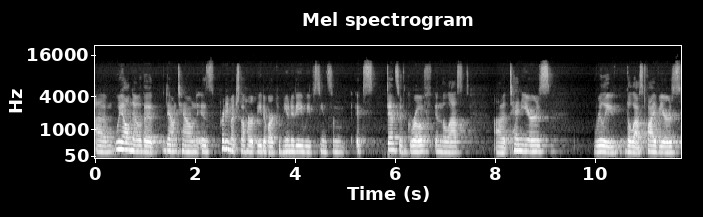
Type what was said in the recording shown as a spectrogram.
Um, we all know that downtown is pretty much the heartbeat of our community. We've seen some extensive growth in the last uh, 10 years, really the last five years.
